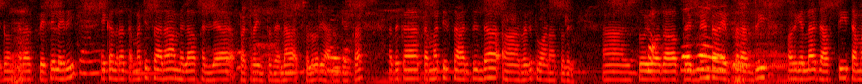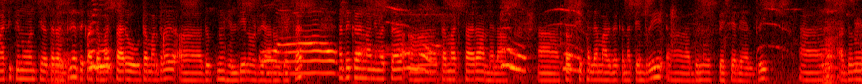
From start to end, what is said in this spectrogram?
ಇದೊಂಥರ ಸ್ಪೆಷಲ್ ರೀ. ಯಾಕಂದ್ರೆ ತಮಾಟಿ ಸಾರ, ಆಮೇಲೆ ಪಲ್ಯ, ಪಟ್ರ ಇಂಥದ್ದೆಲ್ಲ ಚಲೋ ರೀ ಆರೋಗ್ಯಕ್ಕೆ. ಅದಕ್ಕೆ ತಮಾಟಿ ಸಾರದಿಂದ ರಗತ್ ವಾಡಾಗ್ತದೆ ರೀ. ಸೊ ಇವಾಗ ಪ್ರೆಗ್ನೆಂಟ್ ಇರ್ತಾರಲ್ರಿ ಅವ್ರಿಗೆಲ್ಲ ಜಾಸ್ತಿ ಟಮಾಟಿ ತಿನ್ನು ಅಂತ ಹೇಳ್ತಾರಲ್ರಿ, ಅದಕ್ಕೆ ಟಮಾಟಿ ಸಾರು ಊಟ ಮಾಡಿದ್ರೆ ಅದಕ್ಕೂ ಹೆಲ್ದಿ ನೋಡ್ರಿ ಆರೋಗ್ಯಕ್ಕೆ. ಅದಕ್ಕೆ ನಾನು ಇವತ್ತು ಟಮಾಟಿ ಸಾರು ಆಮೇಲೆ ಸೊಪ್ಸಿ ಪಲ್ಯ ಮಾಡ್ಬೇಕನ್ನತ್ತೀನಿ ತಿನ್ರಿ ಅದನ್ನು ಸ್ಪೆಷಲ್ ಅಲ್ರಿ. ಅದನ್ನು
